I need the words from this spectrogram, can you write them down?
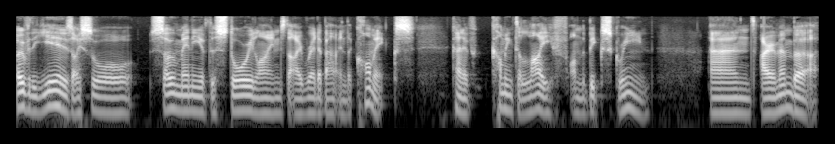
over the years, I saw so many of the storylines that I read about in the comics kind of coming to life on the big screen. And I remember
